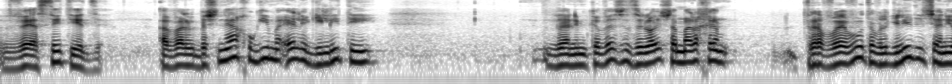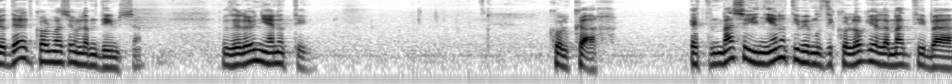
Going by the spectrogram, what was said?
ועשיתי את זה. אבל בשני החוגים האלה גיליתי, ואני מקווה שזה לא יישמע לכם התרברבות, אבל גיליתי שאני יודע את כל מה שמלמדים שם. וזה לא עניין אותי כל כך. את מה שעניין אותי במוזיקולוגיה למדתי ב...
